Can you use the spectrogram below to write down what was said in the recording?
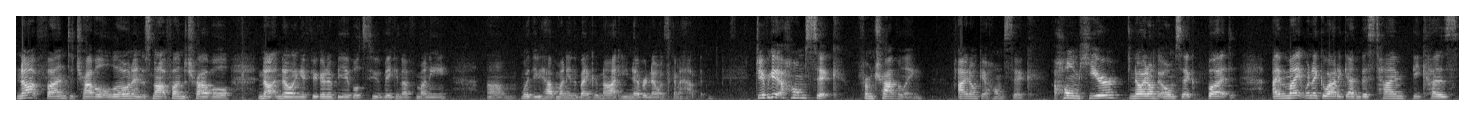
not fun to travel alone and it's not fun to travel not knowing if you're gonna be able to make enough money. Um, whether you have money in the bank or not, you never know what's gonna happen. Do you ever get homesick from traveling? I don't get homesick. Home here? No, I don't get homesick, but I might when I go out again this time because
